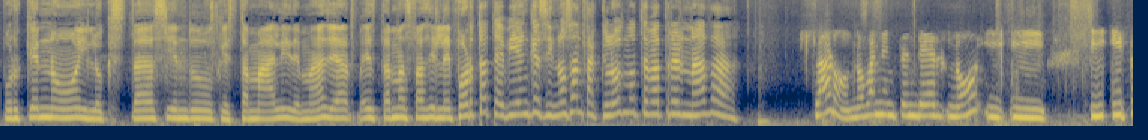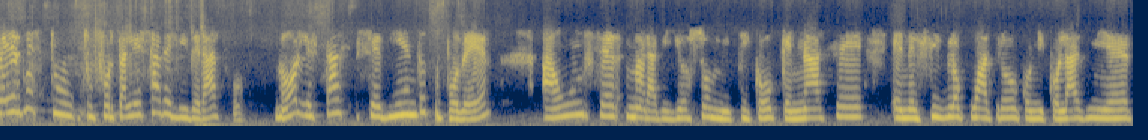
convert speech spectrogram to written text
por qué no y lo que está haciendo que está mal y demás, ya está más fácil. Le pórtate bien, que si no Santa Claus no te va a traer nada. Claro, no van a entender, ¿no? Y, y, y, y pierdes tu, tu fortaleza de liderazgo, ¿no? Le estás cediendo tu poder a un ser maravilloso, mítico, que nace en el siglo IV con Nicolás Mier,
